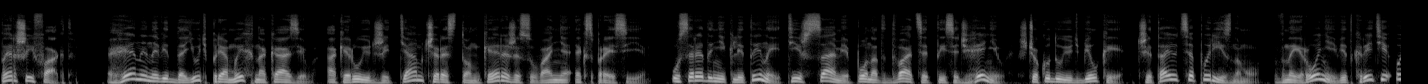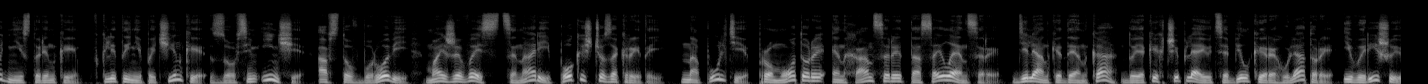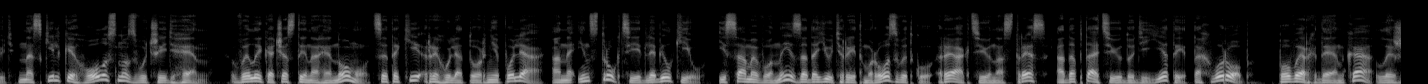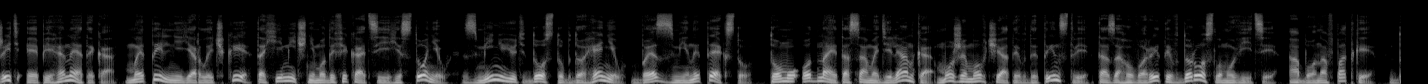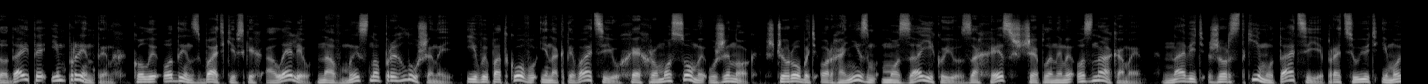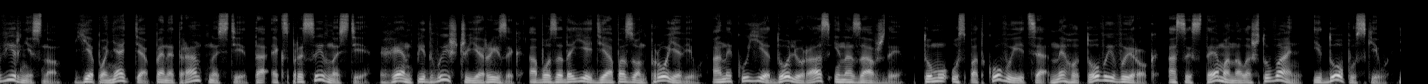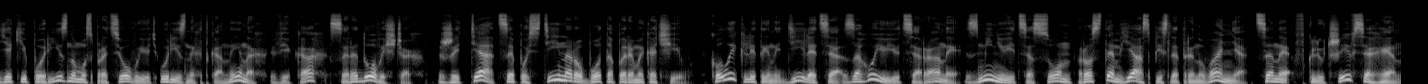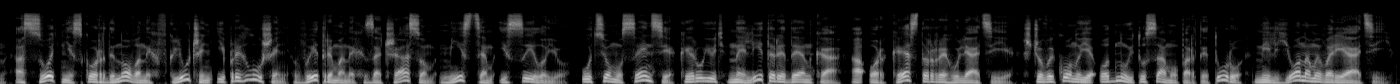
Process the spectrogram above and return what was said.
Перший факт. Гени не віддають прямих наказів, а керують життям через тонке режисування експресії. Усередині клітини ті ж самі понад 20 тисяч генів, що кодують білки, читаються по-різному. В нейроні відкриті одні сторінки, в клітині печінки зовсім інші, а в стовбуровій майже весь сценарій поки що закритий. На пульті промотори, енхансери та сайленсери, ділянки ДНК, до яких чіпляються білки-регулятори і вирішують, наскільки голосно звучить ген. Велика частина геному це такі регуляторні поля, а не інструкції для білків, і саме вони задають ритм розвитку, реакцію на стрес, адаптацію до дієти та хвороб. Поверх ДНК лежить епігенетика. Метильні ярлички та хімічні модифікації гістонів змінюють доступ до генів без зміни тексту. Тому одна й та сама ділянка може мовчати в дитинстві та заговорити в дорослому віці, або навпаки. Додайте імпринтинг, коли один з батьківських алелів навмисно приглушений, і випадкову інактивацію хехромосоми у жінок, що робить організм мозаїкою за хес щепленими ознаками. Навіть жорсткі мутації працюють імовірнісно. Є поняття пенетрантності та експресивності. Ген підвищує ризик або задає діапазон проявів, а не кує долю раз і назавжди. Тому успадковується не готовий вирок, а система налаштувань і допусків, які по-різному спрацьовують у різних тканинах, віках, середовищах. Життя це постійна робота перемикачів. Коли клітини діляться, загоюються рани, змінюється сон, росте м'яз після тренування, це не включився ген, а сотні скоординованих включень і приглушень, витриманих за часом, місцем і силою. У цьому сенсі керують не літери ДНК, а оркестр регуляції, що виконує одну й ту саму партитуру мільйонами варіацій.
